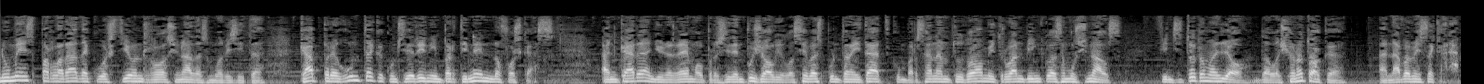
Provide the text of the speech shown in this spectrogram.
només parlarà de qüestions relacionades amb la visita. Cap pregunta que considerin impertinent no fos cas. Encara enllunarem el president Pujol i la seva espontaneïtat, conversant amb tothom i trobant vincles emocionals. Fins i tot amb allò de l'això no toca, anava més de cara.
